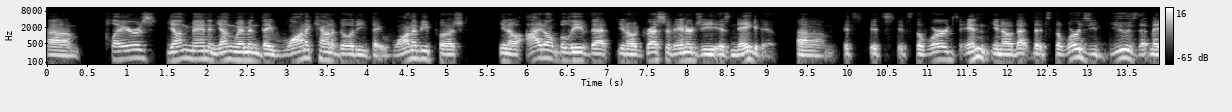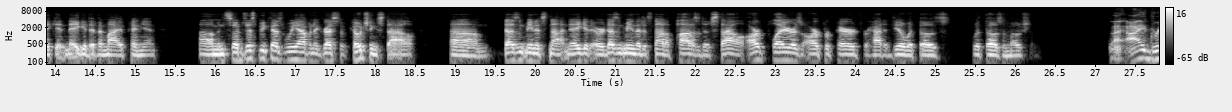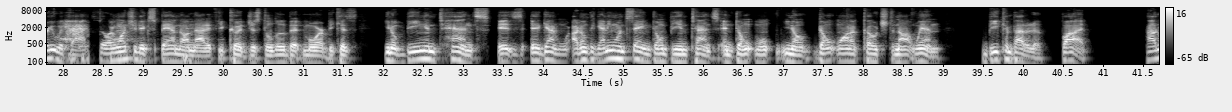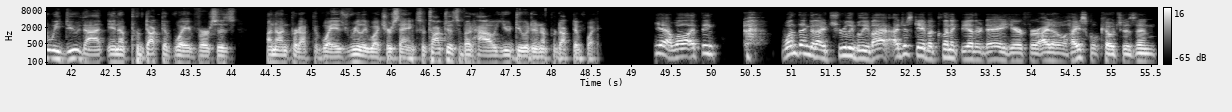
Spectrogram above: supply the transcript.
um, players, young men and young women, they want accountability. They want to be pushed. You know, I don't believe that you know aggressive energy is negative. Um, it's it's it's the words in you know that that's the words you use that make it negative, in my opinion. Um, and so just because we have an aggressive coaching style um, doesn't mean it's not negative or it doesn't mean that it's not a positive style. Our players are prepared for how to deal with those with those emotions. I agree with that. So I want you to expand on that if you could just a little bit more because you know being intense is again I don't think anyone's saying don't be intense and don't want you know don't want a coach to not win. Be competitive. But how do we do that in a productive way versus an unproductive way is really what you're saying. So talk to us about how you do it in a productive way. Yeah, well, I think one thing that I truly believe, I, I just gave a clinic the other day here for Idaho high school coaches, and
